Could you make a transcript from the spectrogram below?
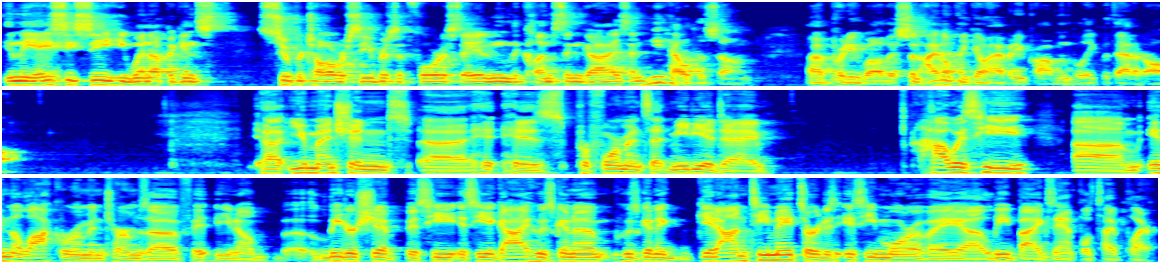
in the ACC, he went up against super tall receivers at Florida State and the Clemson guys, and he held his own uh, pretty well there. So I don't think he'll have any problem in the league with that at all. Uh, you mentioned uh, his performance at media day. How is he um, in the locker room in terms of you know leadership? Is he is he a guy who's gonna who's gonna get on teammates, or is, is he more of a uh, lead by example type player?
